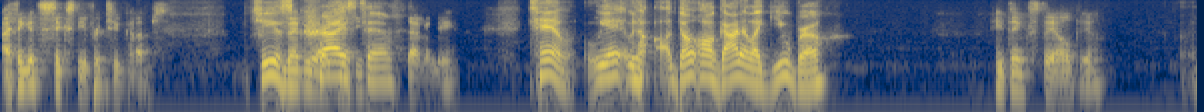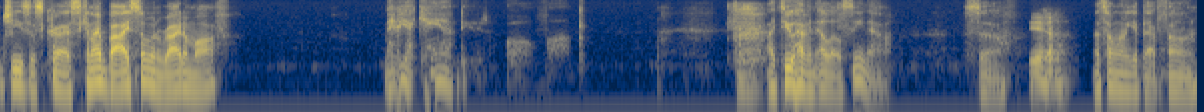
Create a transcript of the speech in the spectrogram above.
I think it's 60 for two cups. Jesus be right, Christ. Tim. 70. Tim, we ain't we don't all got it like you, bro. He thinks they all do. Jesus Christ. Can I buy some and write them off? Maybe I can, dude. Oh fuck. I do have an LLC now. So Yeah. that's how I want to get that phone.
